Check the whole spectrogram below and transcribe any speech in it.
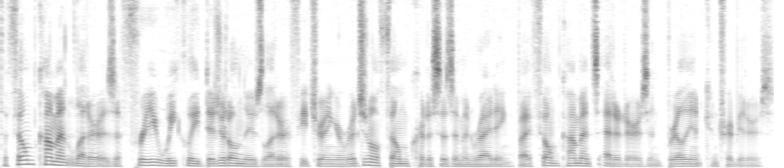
The Film Comment Letter is a free weekly digital newsletter featuring original film criticism and writing by Film Comment's editors and brilliant contributors.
